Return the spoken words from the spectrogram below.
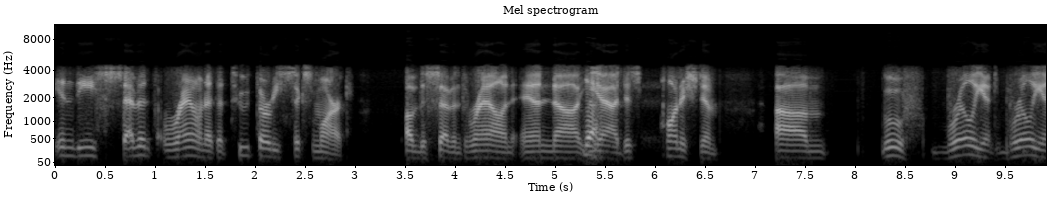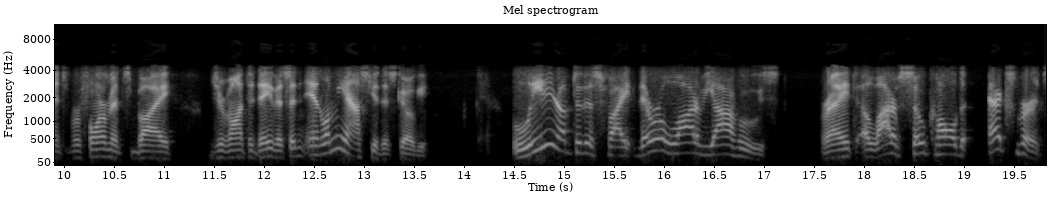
in the seventh round at the 236 mark of the seventh round, and uh, Yeah. yeah, just punished him. Um, oof, brilliant, brilliant performance by Gervonta Davis. And, and let me ask you this, Gogi. Leading up to this fight, there were a lot of yahoos, right? A lot of so-called experts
